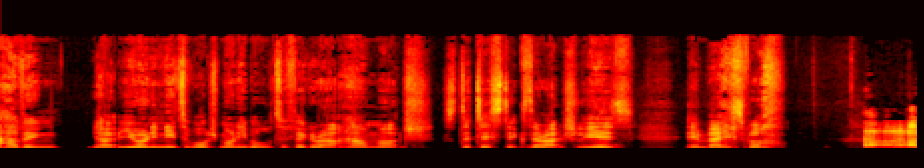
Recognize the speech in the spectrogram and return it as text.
having you know, you only need to watch Moneyball to figure out how much statistics there actually is in baseball. Uh, uh,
